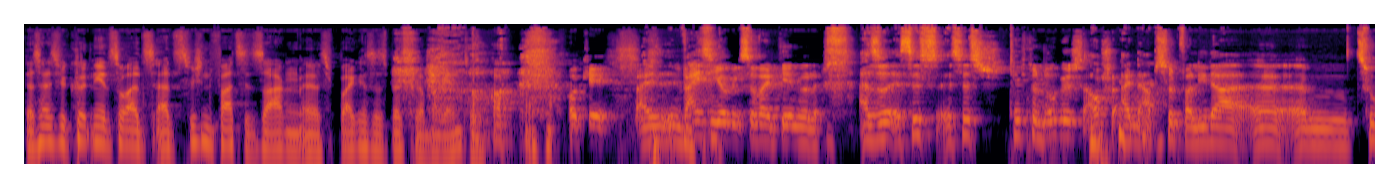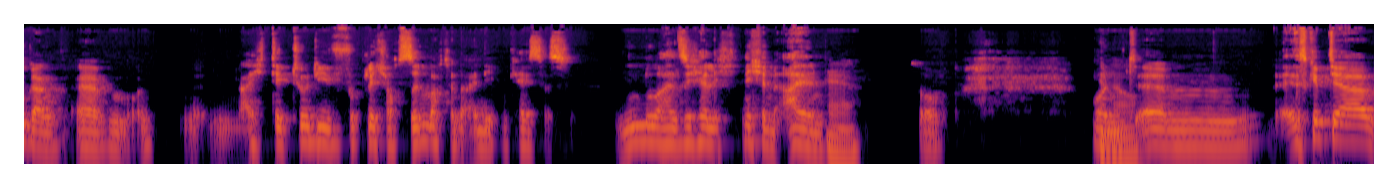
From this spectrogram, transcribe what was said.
Das heißt, wir könnten jetzt so als, als Zwischenfazit sagen, äh, Spike ist das bessere Magento. okay, ich weiß nicht, ob ich so weit gehen würde. Also es ist, es ist technologisch auch ein absolut valider äh, ähm, Zugang ähm, und Architektur, die wirklich auch Sinn macht in einigen Cases. Nur halt sicherlich nicht in allen. Ja. So. Und genau. ähm, es gibt ja,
